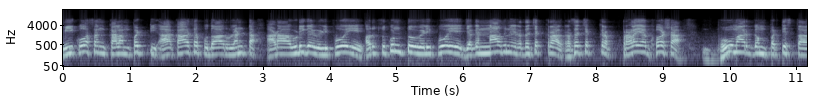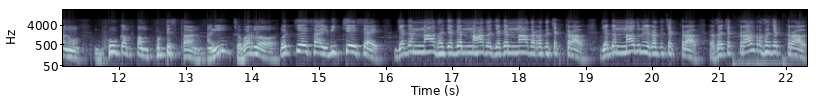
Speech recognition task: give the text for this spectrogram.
మీకోసం కలం పట్టి ఆకాశపు దారులంట అడావుడిగా వెళ్ళిపోయే అరుచుకుంటూ వెళ్ళిపోయే జగన్నాథుని రథచక్రాలు రథచక్ర ప్రళయ ఘోష భూమార్గం పట్టిస్తాను భూకంపం పుట్టిస్తాను అని చివర్లో వచ్చేశాయి విచ్చేశాయి. జగన్నాథ జగన్నాథ జగన్నాథ రథచక్రాలు జగన్నాథుని రథచక్రాలు రథచక్రాలు రథచక్రాలు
